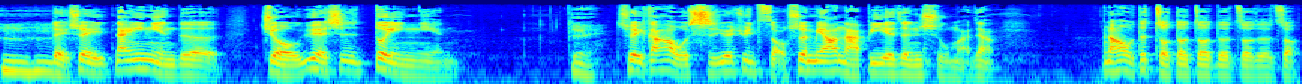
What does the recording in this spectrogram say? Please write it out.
嗯嗯，对，所以那一年的九月是对年，对，所以刚好我十月去走，顺便要拿毕业证书嘛，这样。然后我就走走走走走走走，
